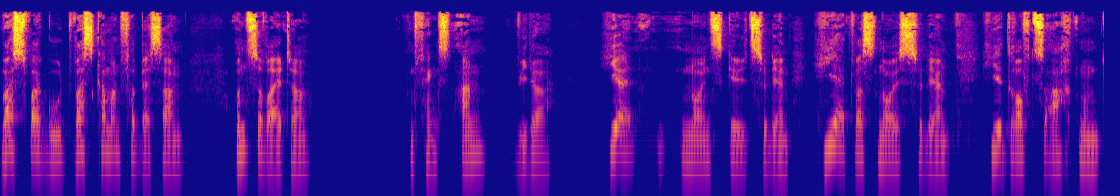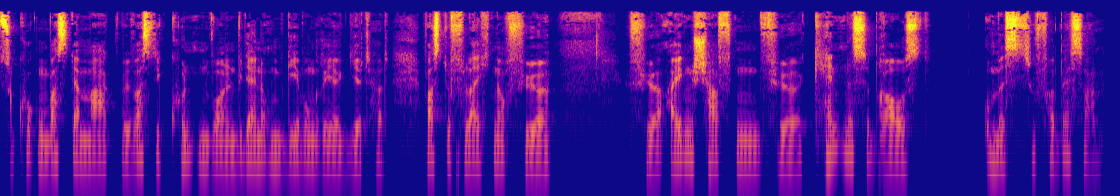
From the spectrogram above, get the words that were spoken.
was war gut, was kann man verbessern und so weiter und fängst an, wieder hier einen neuen Skill zu lernen, hier etwas Neues zu lernen, hier drauf zu achten und zu gucken, was der Markt will, was die Kunden wollen, wie deine Umgebung reagiert hat, was du vielleicht noch für, für Eigenschaften, für Kenntnisse brauchst, um es zu verbessern.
